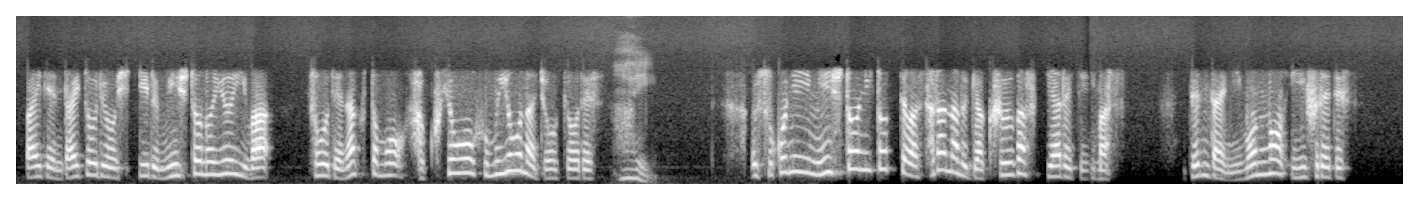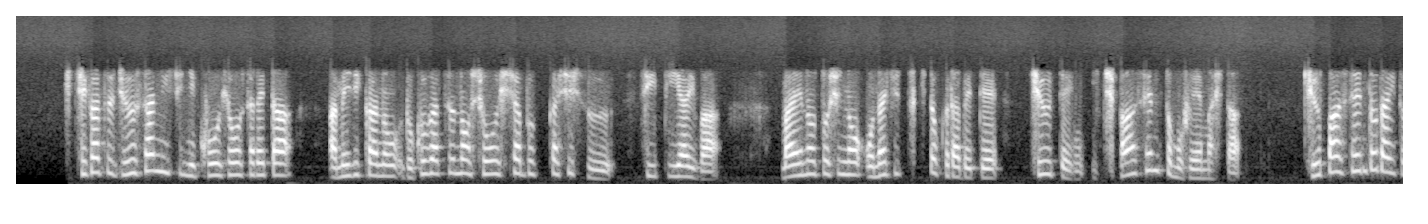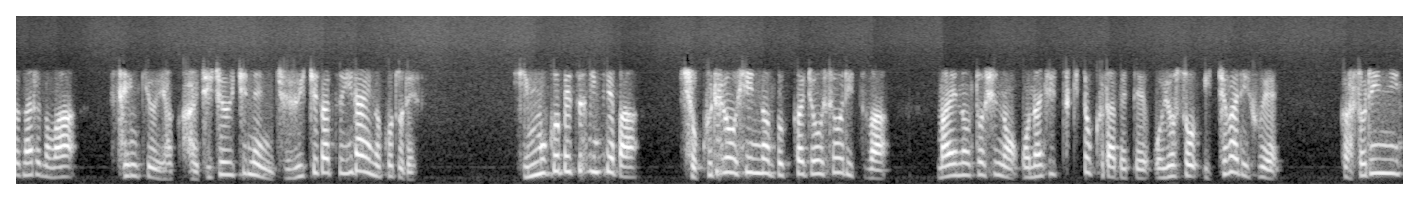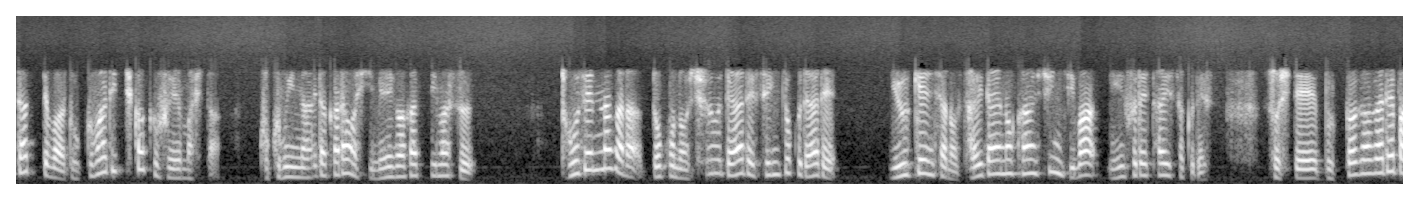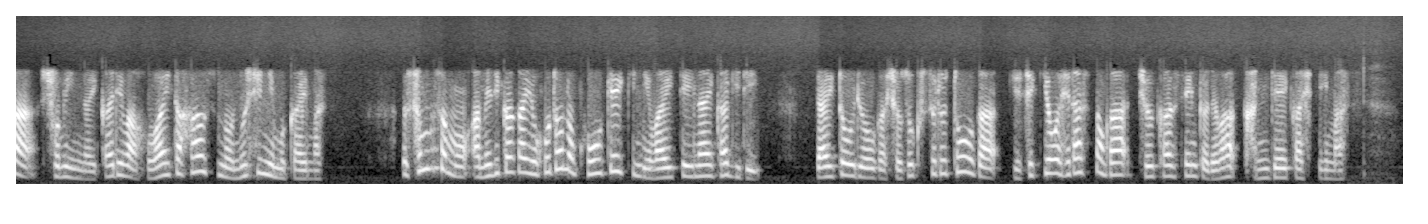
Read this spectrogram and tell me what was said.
バイデン大統領を率いる民主党の優位はそうでなくとも白票を踏むような状況です、はい、そこに民主党にとってはさらなる逆風が吹き荒れています。前代未聞のインフレです。7月13日に公表されたアメリカの6月の消費者物価指数 CPI は前の年の同じ月と比べて9.1%も増えました。9%台となるのは1981年11月以来のことです。品目別に見れば食料品の物価上昇率は前の年の同じ月と比べておよそ1割増えガソリンに至っては6割近く増えました。国民の間からは悲鳴が上がっています。当然ながらどこの州であれ選挙区であれ有権者の最大の関心事はインフレ対策です。そして物価が上がれば庶民の怒りはホワイトハウスの主に向かいます。そもそもアメリカがよほどの好景気に沸いていない限り大統領が所属する党が議席を減らすのが中間選挙では慣例化しています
